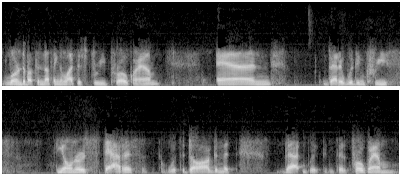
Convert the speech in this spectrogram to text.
learned about the Nothing in Life is Free program, and that it would increase the owner's status with the dog, and that that the program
